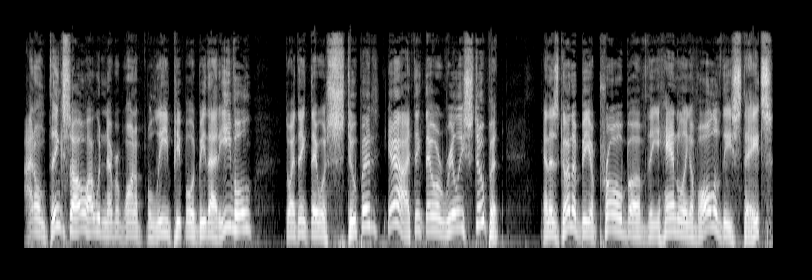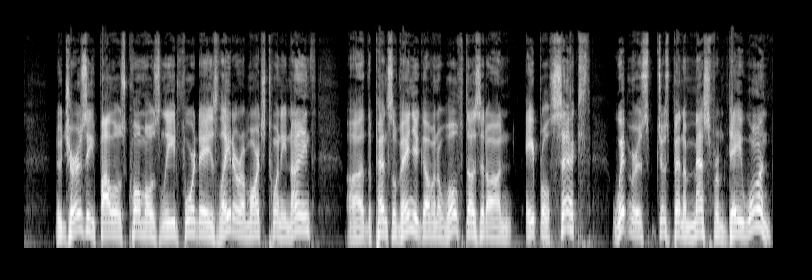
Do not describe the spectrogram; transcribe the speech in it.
I don't think so. I would never want to believe people would be that evil. Do I think they were stupid? Yeah, I think they were really stupid. And there's going to be a probe of the handling of all of these states. New Jersey follows Cuomo's lead four days later on March 29th. Uh, the Pennsylvania governor Wolf does it on April 6th. Whitmer's just been a mess from day one.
